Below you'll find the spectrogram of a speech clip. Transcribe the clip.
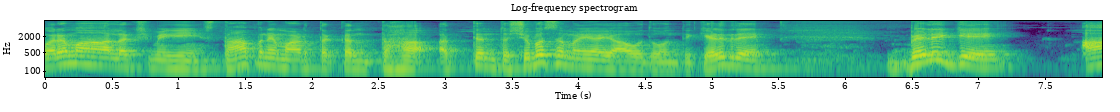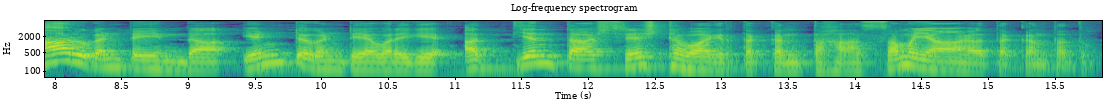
ವರಮಹಾಲಕ್ಷ್ಮಿ ಸ್ಥಾಪನೆ ಮಾಡತಕ್ಕಂತಹ ಅತ್ಯಂತ ಶುಭ ಸಮಯ ಯಾವುದು ಅಂತ ಕೇಳಿದರೆ ಬೆಳಿಗ್ಗೆ ಆರು ಗಂಟೆಯಿಂದ ಎಂಟು ಗಂಟೆಯವರೆಗೆ ಅತ್ಯಂತ ಶ್ರೇಷ್ಠವಾಗಿರ್ತಕ್ಕಂತಹ ಸಮಯ ಹೇಳ್ತಕ್ಕಂಥದ್ದು.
